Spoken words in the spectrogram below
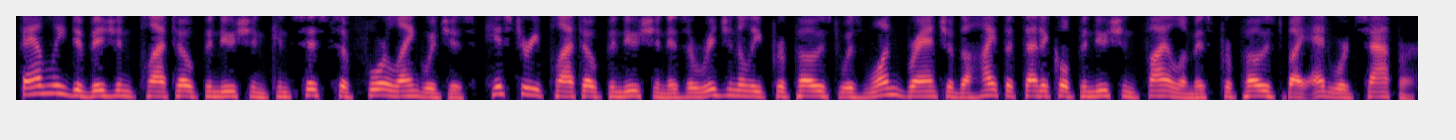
Family division Plateau Penutian consists of four languages. History Plateau Penutian as originally proposed was one branch of the hypothetical Penutian phylum as proposed by Edward Sapir.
